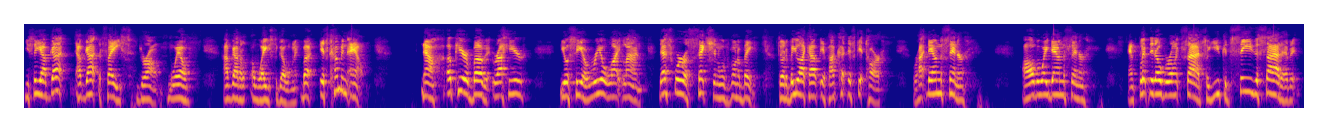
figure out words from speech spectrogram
you see I've got I've got the face drawn. Well, I've got a, a ways to go on it, but it's coming out. Now, up here above it, right here, you'll see a real light line. That's where a section was going to be. So it'll be like I, if I cut this guitar right down the center, all the way down the center, and flipped it over on its side so you could see the side of it,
